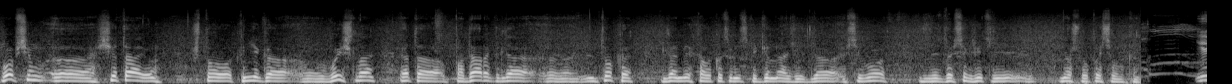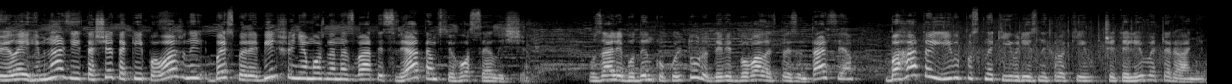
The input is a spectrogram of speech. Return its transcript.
В общем, э, считаю, что книга э, вышла. Это подарок для, э, не только для Михаила Коцюбинской гимназии, для всего, для всех жителей нашего поселка. Ювілей гімназії та ще такий поважний, без перебільшення можна назвати святом всього селища. У залі будинку культури, де відбувалась презентація, багато її випускників різних років, вчителів ветеранів.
